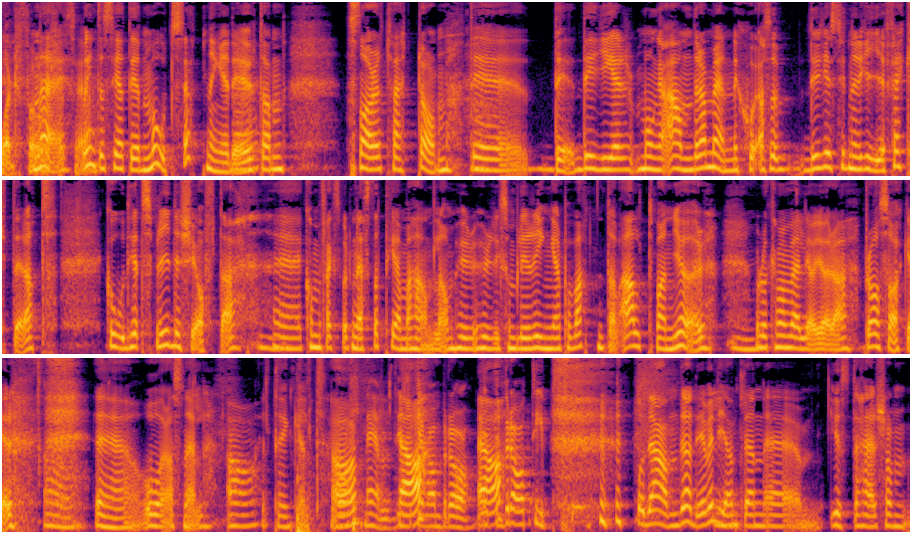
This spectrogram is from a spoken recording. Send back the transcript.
hård för. nej. och inte se att det är en motsättning i det, Nej. utan Snarare tvärtom. Det, det, det ger många andra människor, alltså det ger synergieffekter. att godhet sprider sig ofta. Mm. Eh, kommer faktiskt vårt nästa tema handla om hur, hur det liksom blir ringar på vattnet av allt man gör. Mm. Och då kan man välja att göra bra saker. Mm. Eh, och vara snäll, ja. helt enkelt. Var ja. snäll, det ja. var bra, ja. ett bra tips. och det andra, det är väl mm. egentligen eh, just det här som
